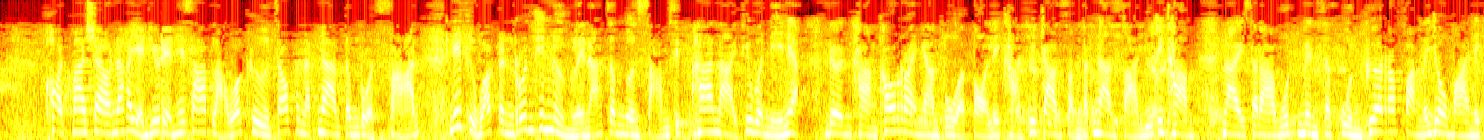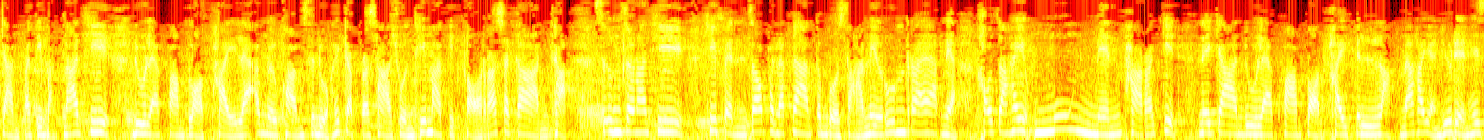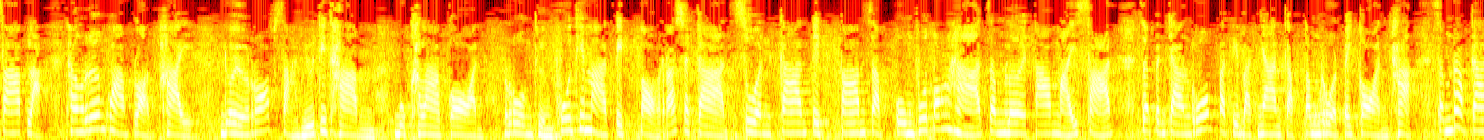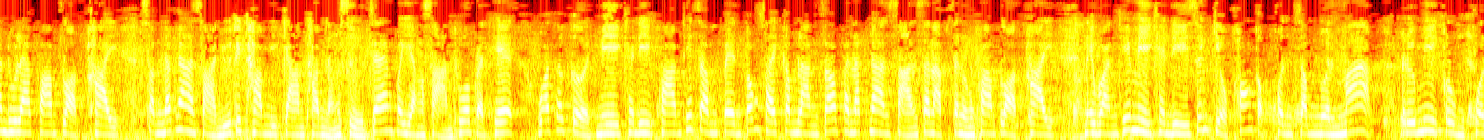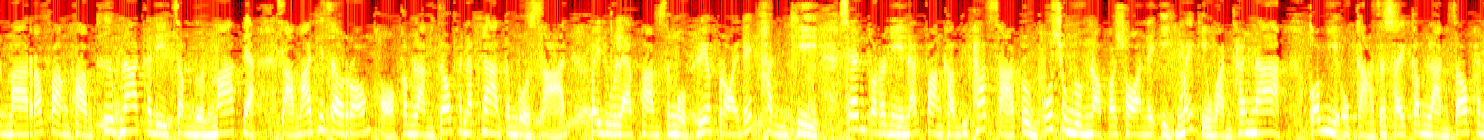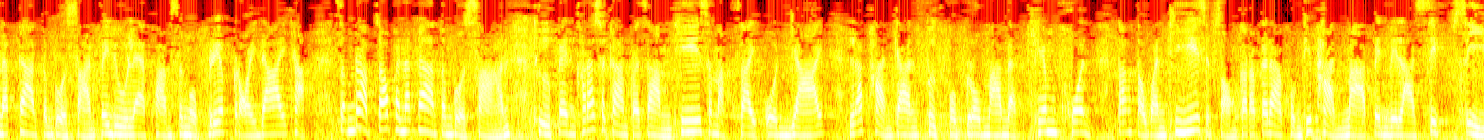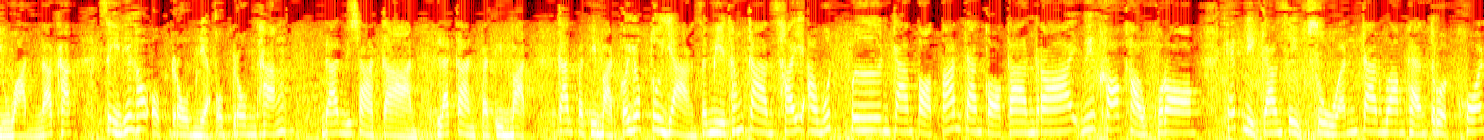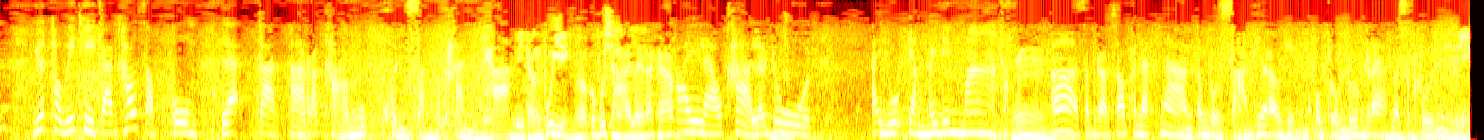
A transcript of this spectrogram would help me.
คอร์ดมาแชลนะคะอย่างที่เรียนให้ทราบหล่าว่าคือเจ้าพนักงานตำรวจศาลนี่ถือว่าเป็นรุ่นที่หนึ่งเลยนะจำนวน 35 นายที่วันนี้เนี่ยเดินทางเข้ารายงานตัวต่อเลขาธิการสำนักงานศาลยุติธรรม นายสราวุธเบญจกุลเพื่อรับฟังนโยบายในการปฏิบัติหน้าที่ดูแลความปลอดภัย และอำนวยความสะดวกให้กับประชาชนที่มาติดต่อราชการค่ะ ซึ่งเจ้าหน้าที่ที่เป็นเจ้าพนักงานตำรวจศาลในรุ่นแรกเนี่ยเขาจะให้มุ่งเน้นภารกิจในการดูแลความปลอดภัยเป็นหลักนะคะ อย่างที่เรียนให้ทราบล่ะทั้งเรื่องความปลอดภัย โดยรอบศาลยุติธรรม บุคลากร รวมถึงผู้ที่มาติดต่อราชการ ส่วนการติดตามจับกลุ่มผู้ต้องหาจำเลยตามหมายสารจะเป็นการร่วมปฏิบัติงานกับตำรวจไปก่อนค่ะสำหรับการดูแลความปลอดภัยสำนักงานศาลยุติธรรมมีการทำหนังสือแจ้งไปยังศาลทั่วประเทศ ว่าถ้าเกิดมีคดีความที่จำเป็นต้องใช้กำลังเจ้าพนักงานศาลสนับสนุนความปลอดภัย ในวันที่มีคดีซึ่งเกี่ยวข้องกับคนจำนวนมาก หรือมีกลุ่มคนมารับฟังความคืบหน้าคดีจำนวนมากเนี่ยสามารถที่จะร้องขอกำลังเจ้าพนักงานตำรวจศาลไปดูแลความสงบเรียบร้อยได้ทันที เช่น กรณีนัดฟังคำพิพากษากลุ่มผู้ชุมนุมนปชในอีกไม่กี่วันข้างหน้า ก็มีโอกาสจะใช้กำลังเจ้าพนักงานตำรวจศาลไปดูแลความสงบเรียบร้อยได้ค่ะสำหรับเจ้าพนักงานตำรวจศาลถือเป็นข้าราชการประจำที่สมัครใจโอนย้าย และผ่านการฝึกอบรมมาแบบเข้มข้น ตั้งแต่วันที่ 22 กรกฎาคมที่ผ่านมาเป็นเวลา 14 วันนะคะสิ่งที่เขาอบรมเนี่ยอบรมทั้งด้านวิชาการและการปฏิบัติ การปฏิบัติก็ยกตัวอย่างจะมีทั้งการใช้อาวุธปืน การต่อต้านการก่อการร้าย วิเคราะห์ข่าวกรอง เทคนิคการสืบสวน การวางแผนตรวจค้น ยุทธวิธีการเข้าจับกลุ่มและการอารักขาบุคคลสำคัญค่ะ มีทั้งผู้หญิงแล้วก็ผู้ชายเลยนะครับ ใช่แล้วค่ะ แล้วดูอายุยังไม่ได้มากอะอืมอ่าสำหรับเจ้าพนักงานตำรวจศาลที่เราเห็นอบรมรุ่นแรกเมื่อสักครู่นี้นี่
